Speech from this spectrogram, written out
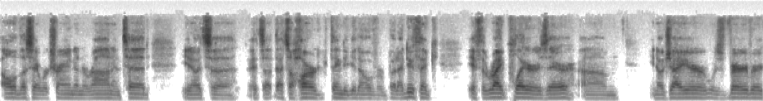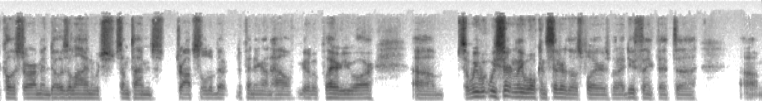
all of us that were trained under Ron and Ted you know, it's a, it's a, that's a hard thing to get over. But I do think if the right player is there, um, you know, Jair was very, very close to our Mendoza line, which sometimes drops a little bit depending on how good of a player you are. Um, so we, we certainly will consider those players, but I do think that, uh, um,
